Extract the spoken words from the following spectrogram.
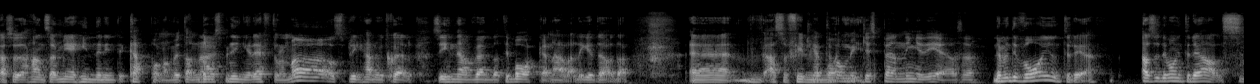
alltså hans armé hinner inte ikapp honom utan de springer efter honom "Ah", och så springer han ut själv. Så hinner han vända tillbaka när alla ligger döda. Eh, alltså Det filmen kan inte var... vara mycket spänning i det alltså. Nej men det var ju inte det. Alltså det var inte det alls.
